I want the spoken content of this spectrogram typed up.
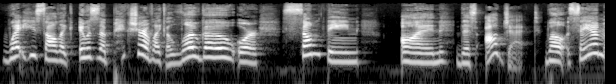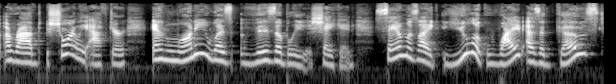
what he saw. Like it was a picture of like a logo or something on this object. Well, Sam arrived shortly after, and Lonnie was visibly shaken. Sam was like, You look white as a ghost.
